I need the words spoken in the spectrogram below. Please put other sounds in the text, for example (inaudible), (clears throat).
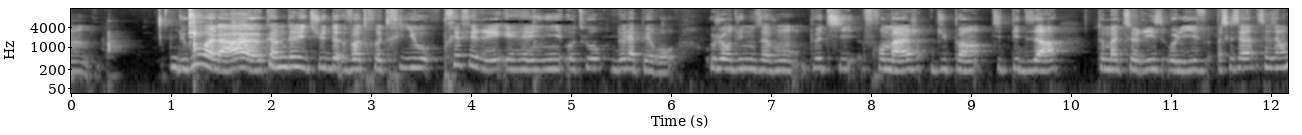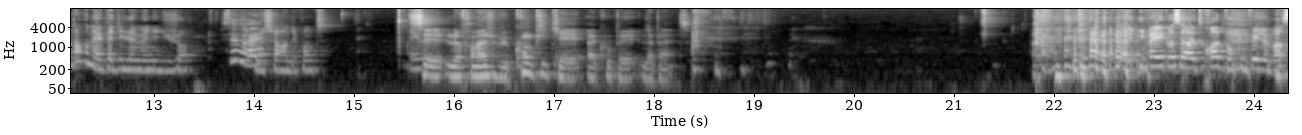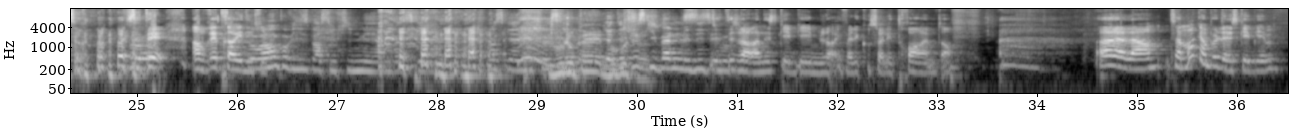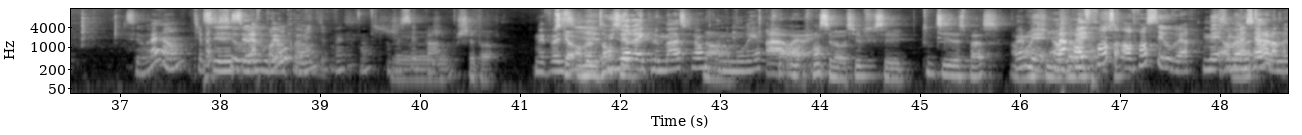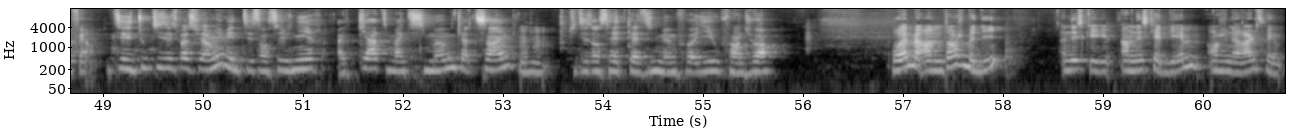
du coup, voilà, euh, comme d'habitude, votre trio préféré est réuni autour de l'apéro. Aujourd'hui, nous avons petit fromage, du pain, petite pizza, tomates cerises, olives. Parce que ça, ça faisait longtemps qu'on n'avait pas dit le menu du jour. C'est Je vrai. me suis rendu compte. Et oui. C'est le fromage le plus compliqué à couper de la planète. (laughs) Il fallait qu'on soit à trois pour couper le morceau. (laughs) C'était un vrai travail Faut d'équipe. vraiment qu'on finisse par se filmer, hein, parce que je pense qu'il y a des choses, Vous qui- loupez il y a des beaucoup de choses choses. qui valent le détour. C'était genre un escape game, genre il fallait qu'on soit les trois en même temps. Oh là là, ça manque un peu de l'escape game. C'est vrai, hein. Je sais pas si c'est ouvert pendant le. Covid. Ouais, c'est ça. Je sais pas. Je, je sais pas. Mais Parce vas-y, qu'en même temps, une heure avec le masque, là, en train Non. de mourir. Ah ouais. Je pense que c'est pas possible parce que c'est tout petits espaces. Ouais, mais en Bah, France, en France c'est ouvert. Mais en ma même sœur, temps- elle en a fait un. C'est des tout petits espaces fermés, mais t'es censé venir à 4 maximum, 4-5. Mhm. Puis t'es censé être quasi le même foyer, ou enfin, tu vois. Ouais, mais en même temps, je me dis, un escape, un escape game, en général, c'est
